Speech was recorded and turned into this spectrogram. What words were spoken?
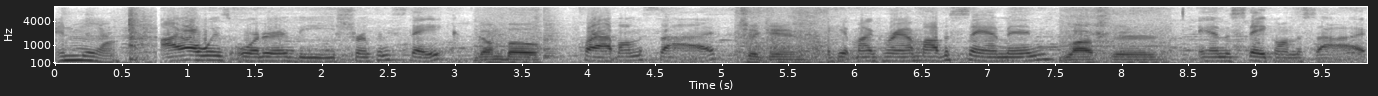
and more. I always order the shrimp and steak, Gumbo, crab on the side, chicken, I get my grandma the salmon, lobster, and the steak on the side.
